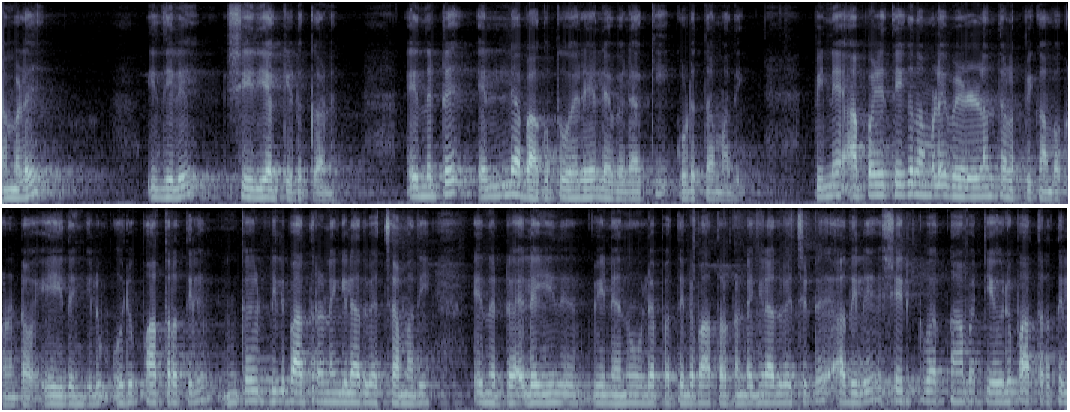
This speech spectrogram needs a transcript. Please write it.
നമ്മൾ ഇതിൽ ശരിയാക്കി എടുക്കുകയാണ് എന്നിട്ട് എല്ലാ ഭാഗത്തും ഒരേ ലെവലാക്കി കൊടുത്താൽ മതി. പിന്നെ അപ്പോഴത്തേക്ക് നമ്മൾ വെള്ളം തിളപ്പിക്കാൻ വെക്കണം കേട്ടോ ഏതെങ്കിലും ഒരു പാത്രത്തിൽ നിങ്ങൾക്ക് ഇഡ്ഡലി പാത്രമാണെങ്കിൽ അത് വെച്ചാൽ മതി. എന്നിട്ട് അല്ലെങ്കിൽ പിന്നെ നൂലപ്പത്തിന്റെ പാത്രമൊക്കെ ഉണ്ടെങ്കിൽ അത് വെച്ചിട്ട് അതിൽ ശരിക്ക് വെക്കാൻ പറ്റിയ ഒരു പാത്രത്തിൽ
